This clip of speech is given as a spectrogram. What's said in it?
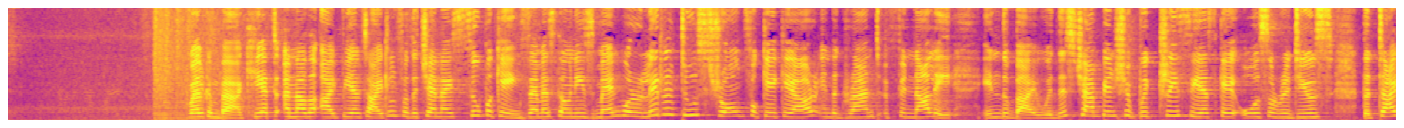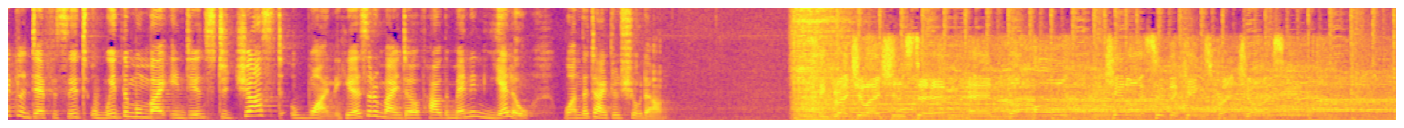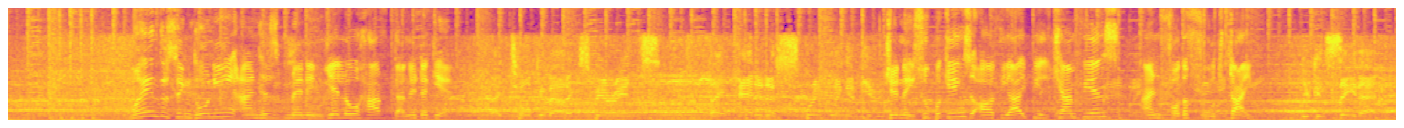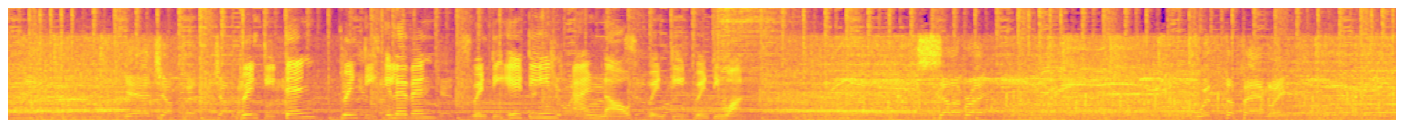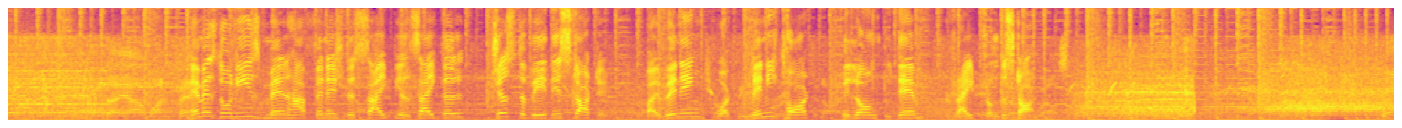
Welcome back. Yet another IPL title for the Chennai Super Kings. MS Dhoni's men were a little too strong for KKR in the grand finale in Dubai. With this championship victory, CSK also reduced the title deficit with the Mumbai Indians to just one. Here's a reminder of how the men in yellow won the title showdown. Congratulations to him and the whole Chennai Super Kings franchise. Mahendra Singh Dhoni and his men in yellow have done it again. They talk about experience. They added a sprinkling of youth. Chennai Super Kings are the IPL champions and for the fourth time. You can see that. Yeah, jump it. Jump it. 2010, 2011, 2018 and now 2021. Celebrate with the family. MS Dhoni's men have finished this IPL cycle just the way they started, by winning what many thought belonged to them right from the start. Will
